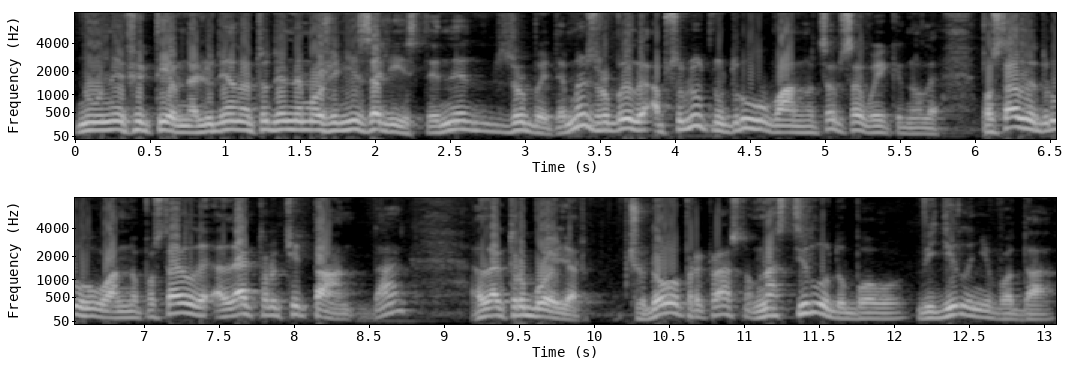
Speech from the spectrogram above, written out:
ну, неефективна. Людина туди не може ні залізти, ні зробити. Ми зробили абсолютно другу ванну, це все викинули. Поставили другу ванну, поставили електротитан, так? електробойлер. Чудово, прекрасно. У нас цілодобово в відділенні вода.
